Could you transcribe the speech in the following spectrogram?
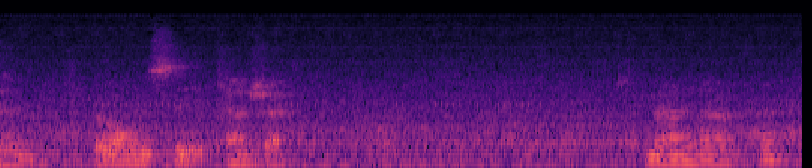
jättebra musik kanske. Men... eh, mm.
